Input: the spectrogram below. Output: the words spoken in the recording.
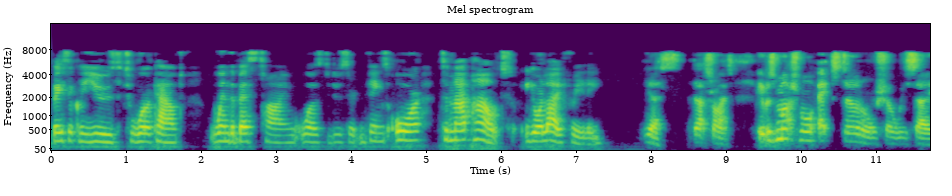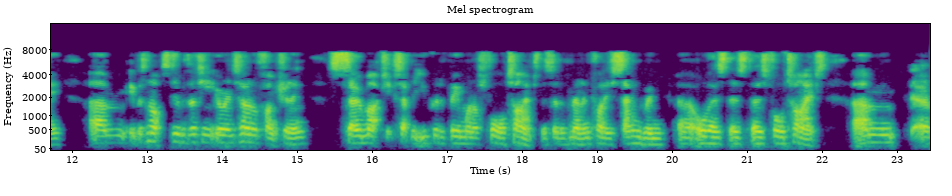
basically used to work out when the best time was to do certain things or to map out your life, really. Yes, that's right. It was much more external, shall we say. Um, it was not to do with looking at your internal functioning so much, except that you could have been one of four types, the sort of melancholy, sanguine, uh, all those, those, those four types. Um, uh,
